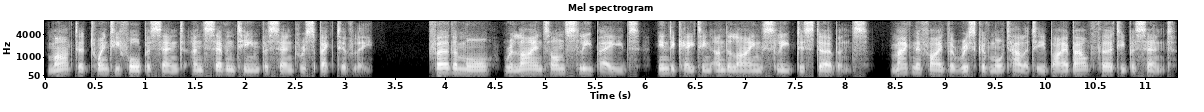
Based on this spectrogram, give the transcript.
marked at 24% and 17% respectively. Furthermore, reliance on sleep aids, indicating underlying sleep disturbance, magnified the risk of mortality by about 30%.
